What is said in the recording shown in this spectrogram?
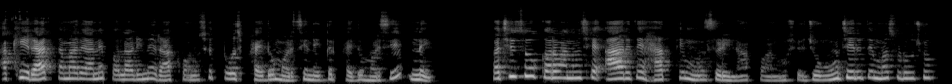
આખી રાત તમારે આને પલાળીને રાખવાનું છે, તો જ ફાયદો મળશે, નહીંતર ફાયદો મળશે નહીં. પછી શું કરવાનું છે? આ રીતે હાથથી મસળી નાખવાનું છે. જો હું જે રીતે મસળું છું,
